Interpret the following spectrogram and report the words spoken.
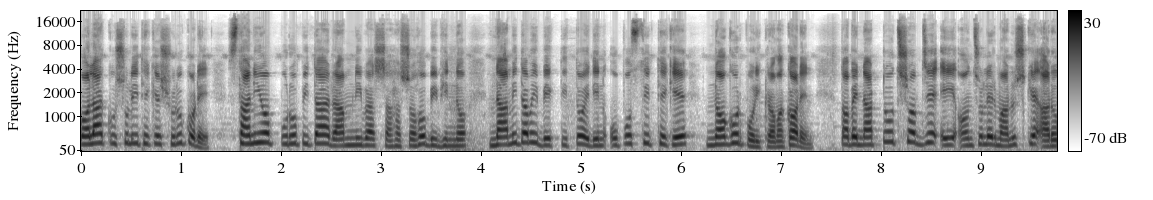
কলাকুশলী থেকে শুরু করে স্থানীয় পুরপিতা রামনিবাস সাহা সহ বিভিন্ন নামিদামি ব্যক্তিত্ব এদিন উপস্থিত থেকে নগর পরিক্রমা করেন। তবে নাট্য উৎসব যে এই অঞ্চলের মানুষকে আরও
